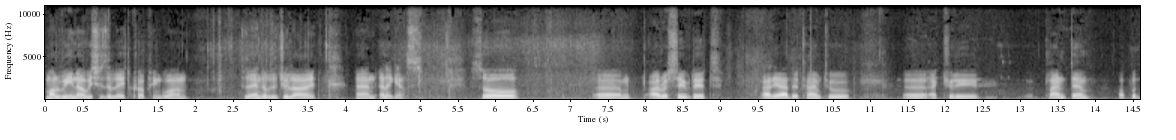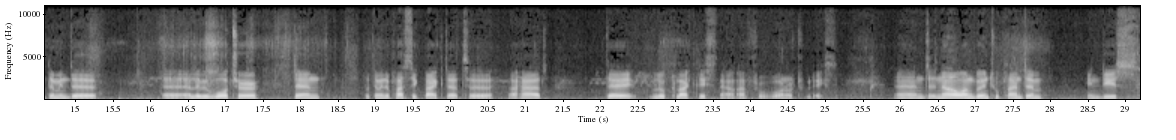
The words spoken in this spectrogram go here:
Malwina, which is the late cropping one, to the end of the July, and Elegance. So um, I received it. I had the time to actually plant them I put them in the uh, a little bit water then put them in the plastic bag that uh, I had. They look like this now after one or two days. And uh, now I'm going to plant them in this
